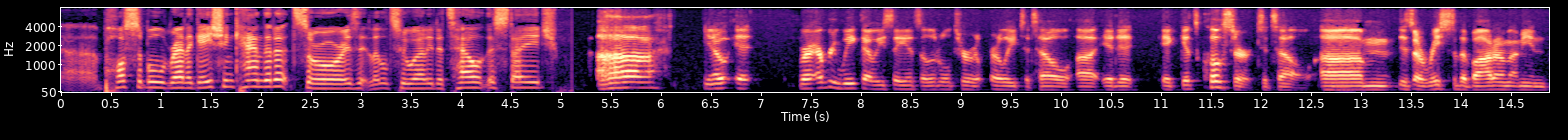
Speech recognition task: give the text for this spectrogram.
uh, possible relegation candidates, or is it a little too early to tell at this stage? Uh, you know, it for every week that we say it's a little too early to tell, uh, it it it gets closer to tell. Hmm. Um, is a race to the bottom. I mean,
